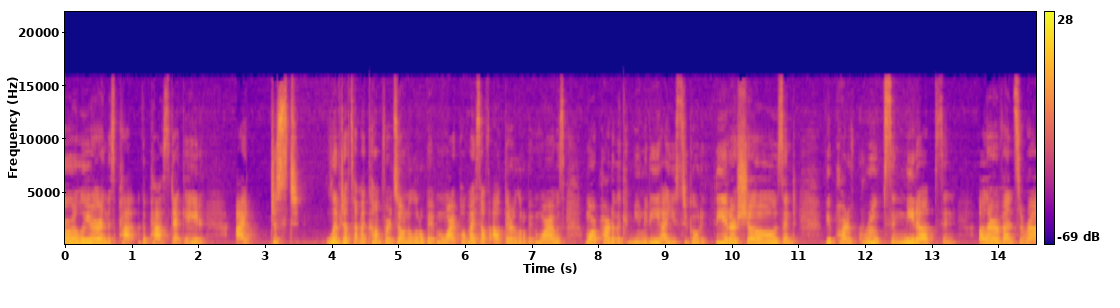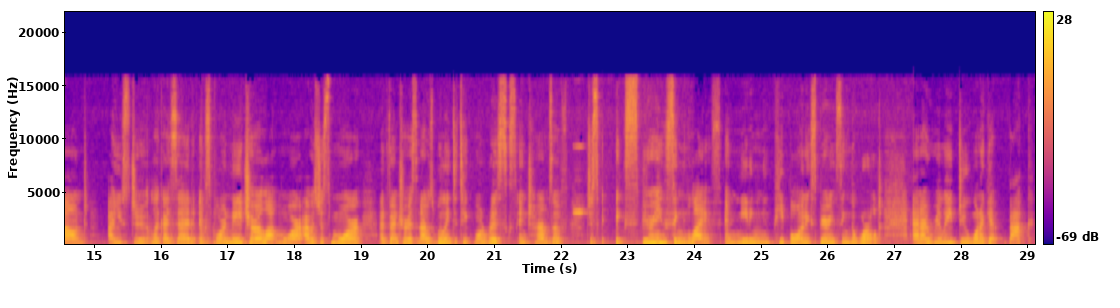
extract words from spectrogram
earlier in this pa the past decade. I just lived outside my comfort zone a little bit more. I put myself out there a little bit more. I was more part of the community. I used to go to theater shows and be a part of groups and meetups and other events around I used to, like I said, explore nature a lot more. I was just more adventurous and I was willing to take more risks in terms of just experiencing life and meeting new people and experiencing the world. And I really do want to get back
